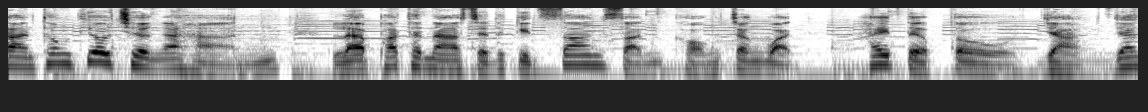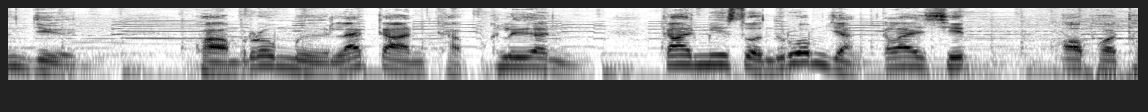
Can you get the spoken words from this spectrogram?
การท่องเที่ยวเชิงอาหาร และพัฒนาเศรษฐกิจสร้างสรรค์ของจังหวัดให้เติบโตอย่างยั่งยืน ความร่วมมือและการขับเคลื่อน การมีส่วนร่วมอย่างใกล้ชิด อพท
